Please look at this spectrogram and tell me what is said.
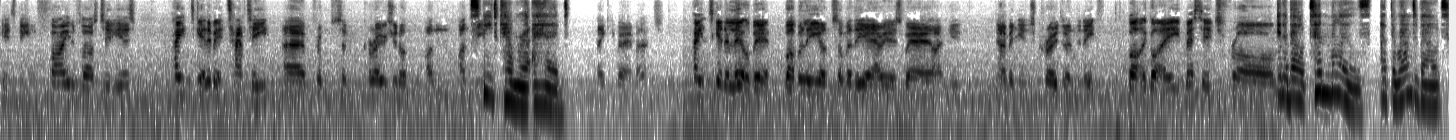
it's been fine for the last two years. Paint's getting a bit tatty uh, from some corrosion on, on, on Speed camera ahead. Thank you very much. Paint's getting a little bit bubbly on some of the areas where like the aluminium's corroded underneath. But I got a message from. In about 10 miles, at the roundabout,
